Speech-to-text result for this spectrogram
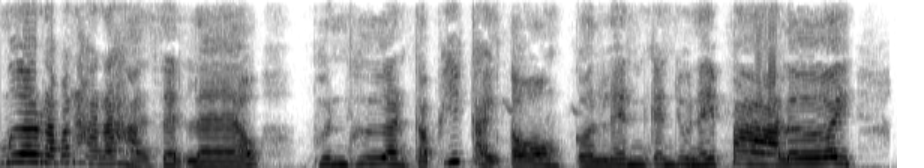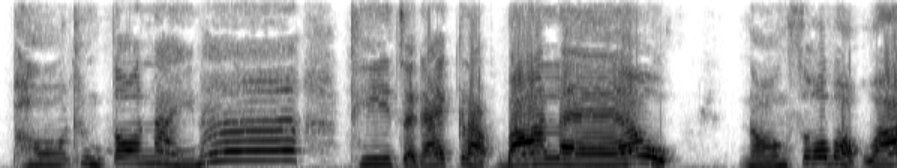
เมื่อรับประทานอาหารเสร็จแล้ว เพื่อนๆกับพี่ไก่โต้งก็เล่นกันอยู่ในป่าเลย พอถึงตอนไหนนะ ที่จะได้กลับบ้านแล้ว น้องโซ่บอกว่า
